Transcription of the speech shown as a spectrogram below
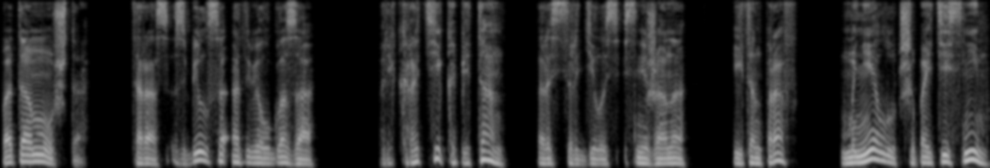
«Потому что...» Тарас сбился, отвел глаза. «Прекрати, капитан!» — рассердилась Снежана. «Итан прав. Мне лучше пойти с ним.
